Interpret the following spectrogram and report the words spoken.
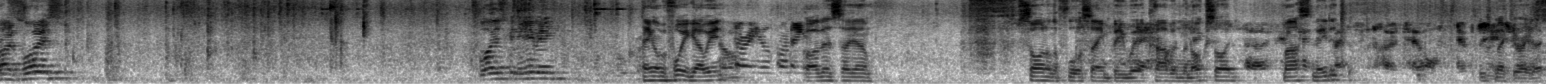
Right, boys. Boys, can you hear me? Hang on, before you go in. Oh, there's a um, sign on the floor saying beware carbon monoxide mask needed. Just make your way that.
